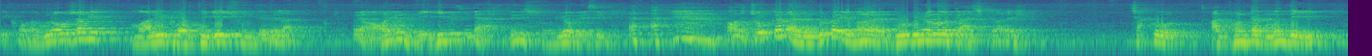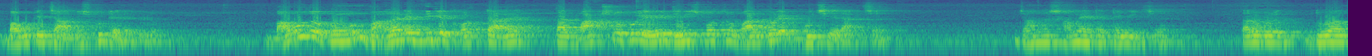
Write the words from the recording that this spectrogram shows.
এই কথাগুলো অবশ্য আমি মালিক ঘর থেকেই শুনতে পেলাম। আমার যখন দেখি বেশি না তিনি শুনিও বেশি। আমার চোখ কানা দুটোই মানে দূরবীনের মতো কাজ করে। চাকর আধ ঘণ্টার মধ্যেই বাবুকে চা বিস্কুট এনে দিল। বাবু তখন বাগানের দিকে ঘরটায় তার বাক্স খুলে জিনিসপত্র বার করে গুছিয়ে রাখছেন জানলার সামনে একটা টেবিল চেয়ার। তার উপরে দুয়াত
